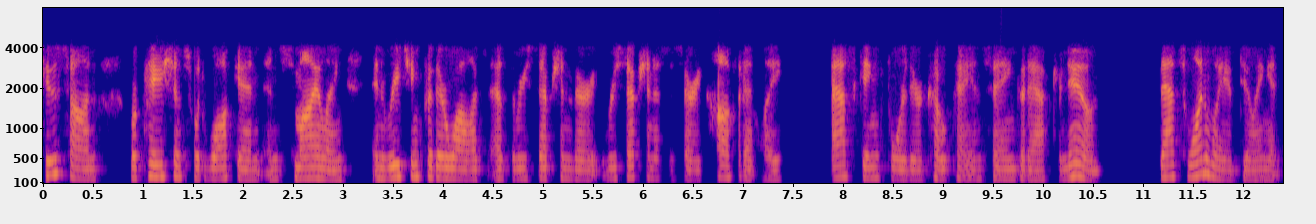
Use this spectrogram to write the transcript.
Tucson where patients would walk in and smiling and reaching for their wallets as the reception very, receptionist is very confidently asking for their copay and saying good afternoon. That's one way of doing it.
